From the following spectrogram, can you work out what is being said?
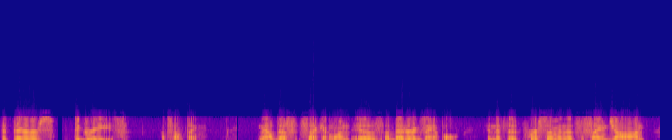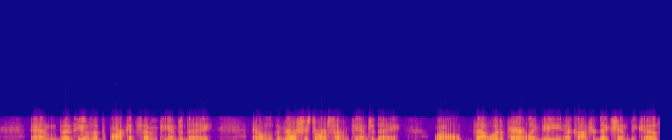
that there's degrees something. Now, this second one is a better example. And if it, we're assuming that it's the same John and that he was at the park at 7 p.m. today and was at the grocery store at 7 p.m. today, well, that would apparently be a contradiction because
